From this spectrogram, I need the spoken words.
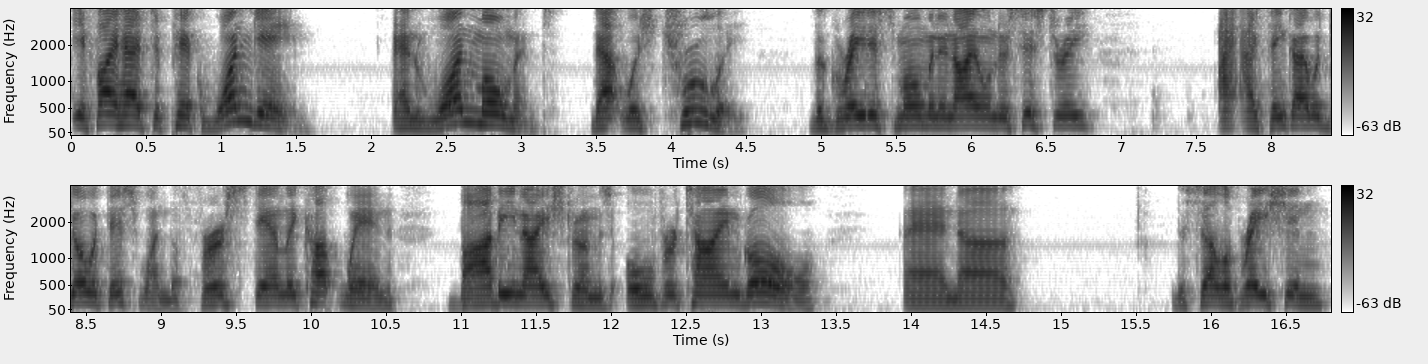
if I had to pick one game and one moment that was truly the greatest moment in Islanders history, I, I think I would go with this one the first Stanley Cup win, Bobby Nystrom's overtime goal. And uh, the celebration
